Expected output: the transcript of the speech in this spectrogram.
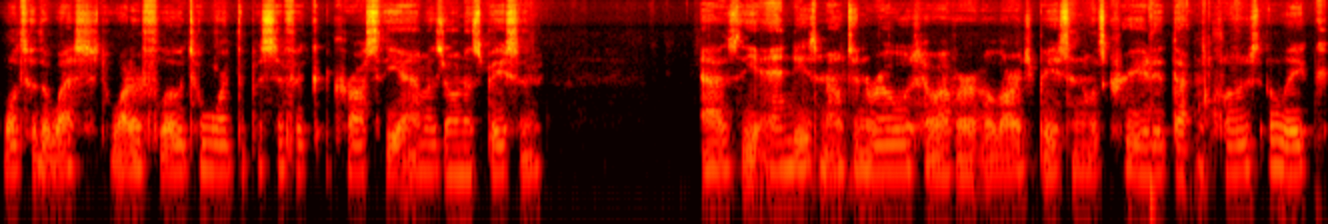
while to the west, water flowed toward the Pacific across the Amazonas basin. As the Andes mountain rose, however, a large basin was created that enclosed a lake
